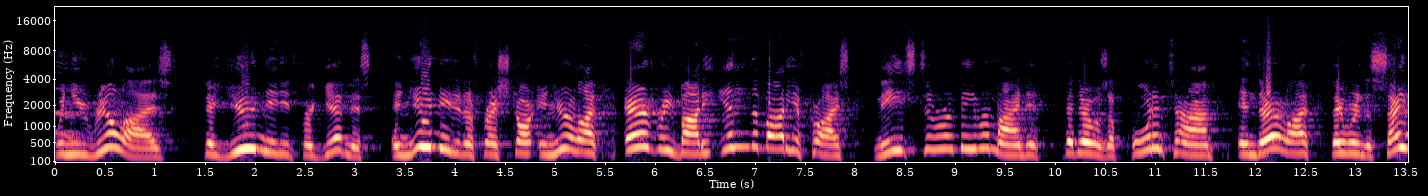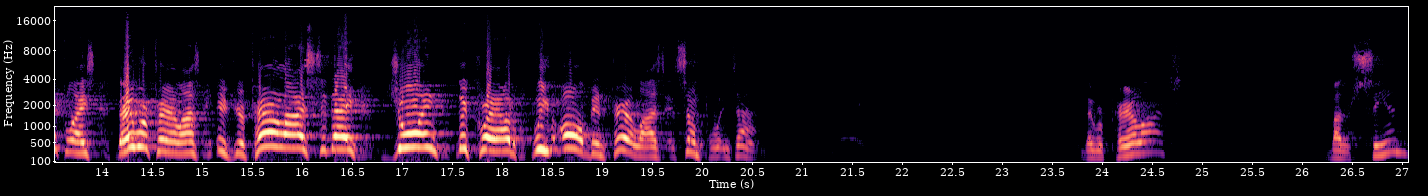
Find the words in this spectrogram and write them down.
when you realized that you needed forgiveness and you needed a fresh start in your life, everybody in the body of Christ needs to be reminded that there was a point in time in their life they were in the same place, they were paralyzed. If you're paralyzed today, join the crowd. We've all been paralyzed at some point in time. They were paralyzed by their sin,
